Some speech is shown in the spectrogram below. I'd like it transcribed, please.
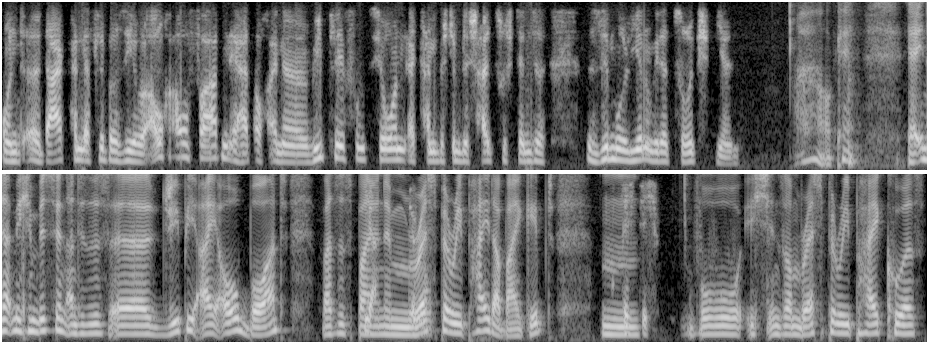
Und äh, da kann der Flipper Zero auch aufwarten. Er hat auch eine Replay-Funktion. Er kann bestimmte Schaltzustände simulieren und wieder zurückspielen. Ah, okay. Erinnert mich ein bisschen an dieses äh, GPIO-Board, was es bei ja, einem genau. Raspberry Pi dabei gibt. Hm, Richtig. Wo ich in so einem Raspberry Pi Kurs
